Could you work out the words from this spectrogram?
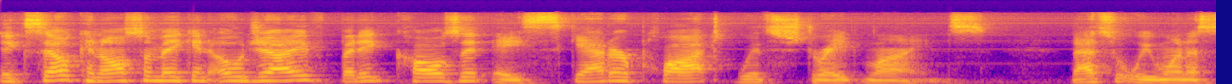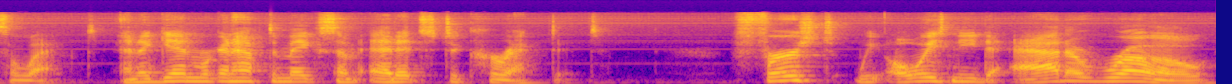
Excel can also make an ogive, but it calls it a scatter plot with straight lines. That's what we want to select. And again, we're going to have to make some edits to correct it. First, we always need to add a row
